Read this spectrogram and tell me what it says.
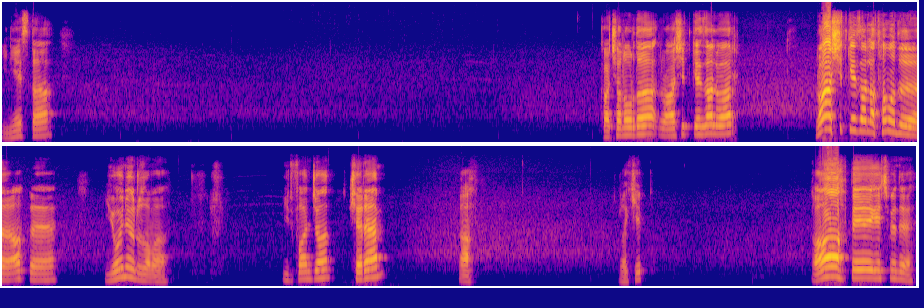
Iniesta. Kaçan orada Raşit Gezal var. Raşit Gezal atamadı. Ah be. İyi oynuyoruz ama. İrfan Can, Kerem. Ah Rakip. Ah be geçmedi.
